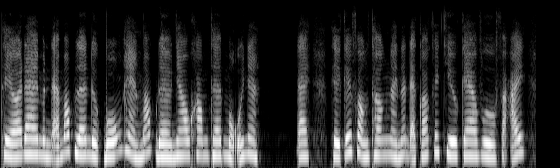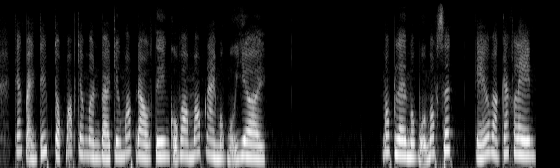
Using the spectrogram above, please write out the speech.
Thì ở đây mình đã móc lên được bốn hàng móc đều nhau không thêm mũi nè. Đây, thì cái phần thân này nó đã có cái chiều cao vừa phải. Các bạn tiếp tục móc cho mình vào chân móc đầu tiên của vòng móc này một mũi dời. Móc lên một mũi móc xích, kéo và cắt len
